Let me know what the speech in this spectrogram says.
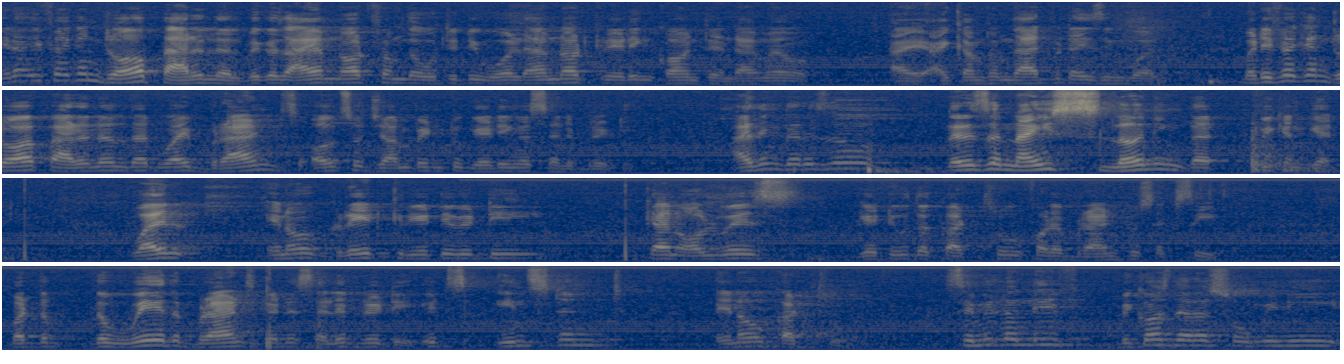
you know, if I can draw a parallel, because I am not from the OTT world, I am not creating content, I'm a, I, I come from the advertising world. But if I can draw a parallel that why brands also jump into getting a celebrity, I think there is a, there is a nice learning that we can get. While, you know, great creativity can always get you the cut through for a brand to succeed. But the, the way the brands get a celebrity, it's instant, you know, cut through. Similarly, because there are so many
